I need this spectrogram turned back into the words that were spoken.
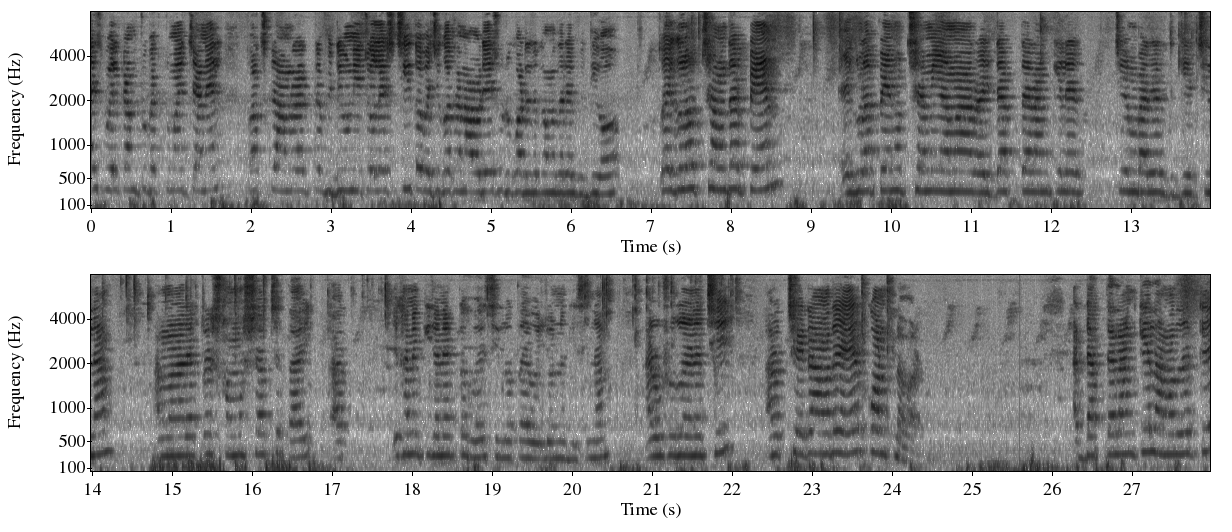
Guys welcome to back to my channel তো আজকে আমরা একটা ভিডিও নিয়ে চলে এসেছি। তো বেশি কথা না বাড়িয়ে শুরু করে যাক আমাদের এই ভিডিও তো এগুলো হচ্ছে আমাদের পেন এগুলো পেন হচ্ছে আমি আমার ওই ডাক্তার আঙ্কেলের চেম্বারে গিয়েছিলাম। আমার একটা সমস্যা আছে তাই। আর এখানে কি জানি একটা হয়েছিল, তাই ওই জন্য গেছিলাম। আর ওষুধ এনেছি। আর হচ্ছে এটা আমাদের কর্নফ্লাওয়ার আর ডাক্তার আঙ্কেল আমাদেরকে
